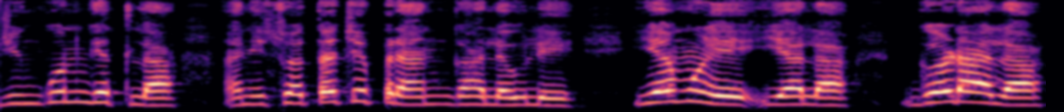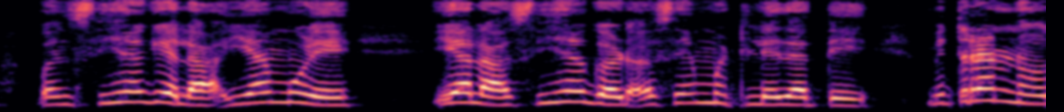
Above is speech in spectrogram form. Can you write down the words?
जिंकून घेतला आणि स्वतःचे प्राण घालवले. यामुळे याला गड आला पण सिंह गेला. यामुळे याला सिंहगड असे म्हटले जाते. मित्रांनो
